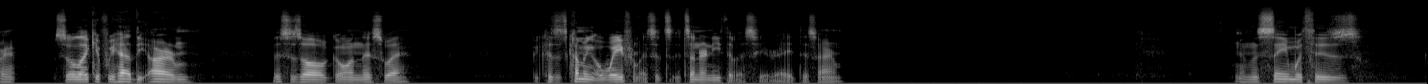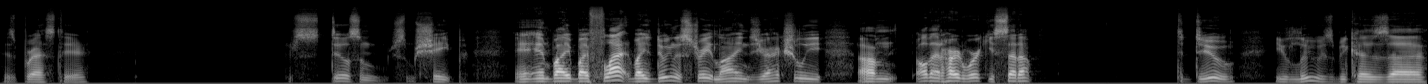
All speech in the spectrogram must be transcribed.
Right. So like if we had the arm, this is all going this way because it's coming away from us. It's it's underneath of us here, right? This arm. And the same with his his breast here. There's still some some shape. And, and by by flat by doing the straight lines, you're actually um, all that hard work you set up to do, you lose because uh,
